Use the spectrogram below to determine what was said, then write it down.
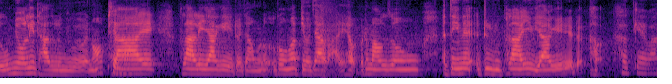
လိုမျှော်လင့်ထားသလိုမျိုးပဲပေါ့နော်ဖလားရဲ့ဖလားလေးရခဲ့တဲ့အတွက်ကြောင့်မလို့အကုန်ကပျော်ကြပါတယ်ဟုတ်ပထမဆုံးအတင်းနဲ့အတူတူဖလားကြီးရခဲ့တဲ့အတွက်ဟုတ်ဟုတ်ကဲ့ပါ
